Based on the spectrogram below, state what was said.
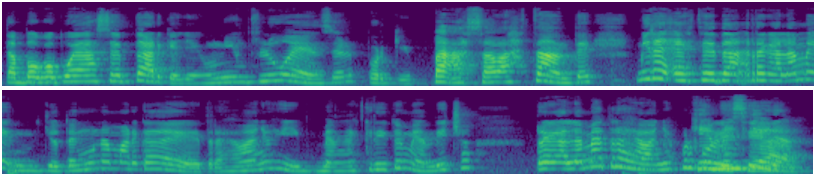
Tampoco puede aceptar que llegue un influencer, porque pasa bastante. Mira, este, da- regálame, yo tengo una marca de traje de baños y me han escrito y me han dicho, regálame traje de baños por Qué publicidad. mentira.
